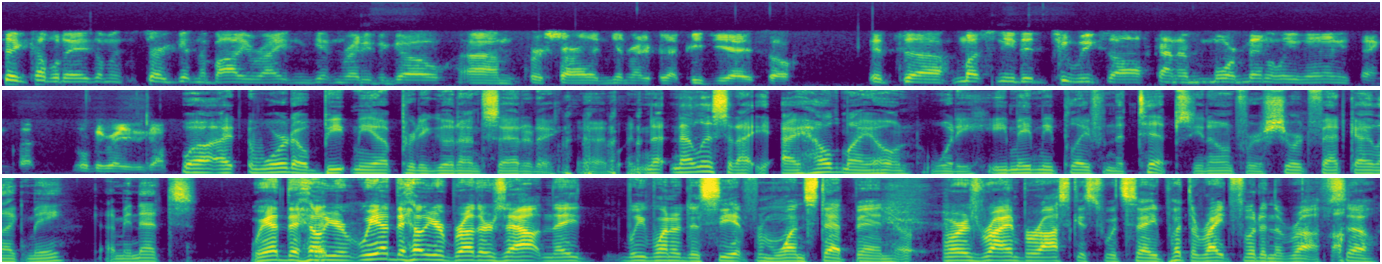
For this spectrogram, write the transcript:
take a couple days. I'm going to start getting the body right and getting ready to go um, for Charlotte and getting ready for that PGA. So it's uh, much needed two weeks off, kind of more mentally than anything, but we'll be ready to go. Well, I, Wardo beat me up pretty good on Saturday. Uh, now, now, listen, I, I held my own, Woody. He made me play from the tips, you know, and for a short, fat guy like me, I mean, that's We had the Hillier we had the Hillier brothers out, and they we wanted to see it from one step in, or, or as Ryan Baraskis would say, put the right foot in the rough. So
